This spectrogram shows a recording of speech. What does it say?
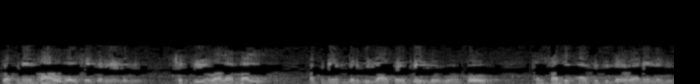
तो अपने बाहुबल से करने लगे। क्षत्रियों वाला बल अपने अंदर भी ला करके लोगों को फरसा दिखा के डरवाने लगे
